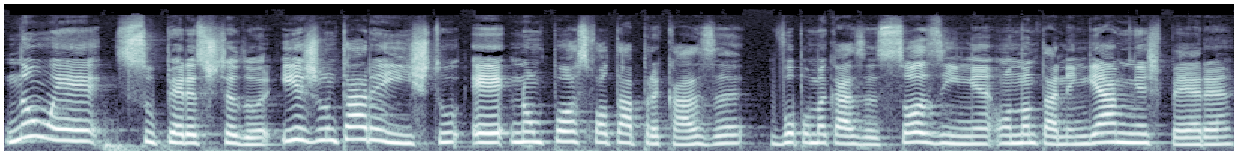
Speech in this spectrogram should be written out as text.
não é super assustador. E a juntar a isto é não posso voltar para casa, vou para uma casa sozinha, onde não está ninguém à minha espera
